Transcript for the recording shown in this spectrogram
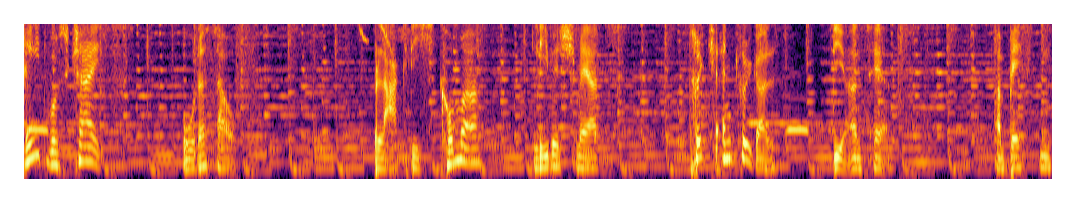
Red was Gescheits oder sauf. Plag dich Kummer, Liebesschmerz. Drück ein Krügerl dir ans Herz. Am besten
